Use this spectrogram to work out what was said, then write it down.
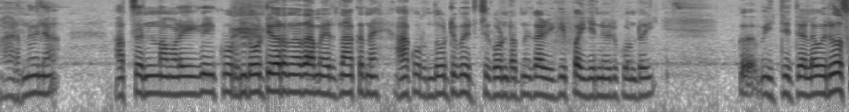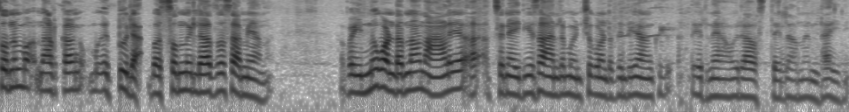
അവിടുന്ന് പിന്നെ അച്ഛൻ നമ്മൾ ഈ കുറുന്തോട്ടി പറഞ്ഞതാണ് മരുന്നാക്കുന്നത് ആ കുറുന്തോട്ടി പൊരിച്ച് കൊണ്ടുവന്ന് കഴുകി പയ്യന്നൂർ കൊണ്ടുപോയി. വിറ്റിട്ടല്ല. ഒരു ദിവസമൊന്നും നടക്കാൻ എത്തൂല. ബസ്സൊന്നും ഇല്ലാത്ത സമയമാണ് അപ്പോൾ ഇന്ന് കൊണ്ടുവന്നാൽ നാളെ അച്ഛൻ അരി സാധനം മേടിച്ച് കൊണ്ടുവന്നിട്ട് ഞങ്ങൾക്ക് തരുന്ന ആ ഒരു അവസ്ഥയിലാണ് ഉണ്ടായിന്.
